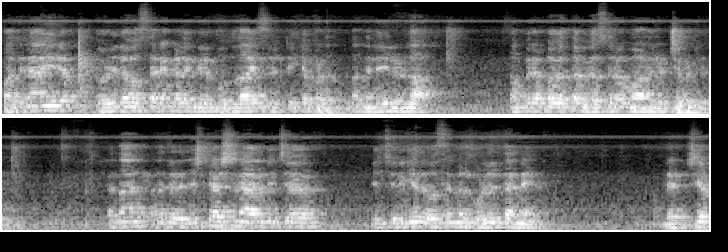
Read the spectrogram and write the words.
പതിനായിരം തൊഴിലവസരങ്ങളെങ്കിലും പുതുതായി സൃഷ്ടിക്കപ്പെടുന്ന നിലയിലുള്ള സംരംഭകത്വ വികസനവുമാണ് ലക്ഷ്യമിട്ടിരുന്നത് എന്നാൽ അതിന്റെ രജിസ്ട്രേഷൻ ആരംഭിച്ച് ഈ ചുരുങ്ങിയ ദിവസങ്ങൾക്കുള്ളിൽ തന്നെ ലക്ഷ്യം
